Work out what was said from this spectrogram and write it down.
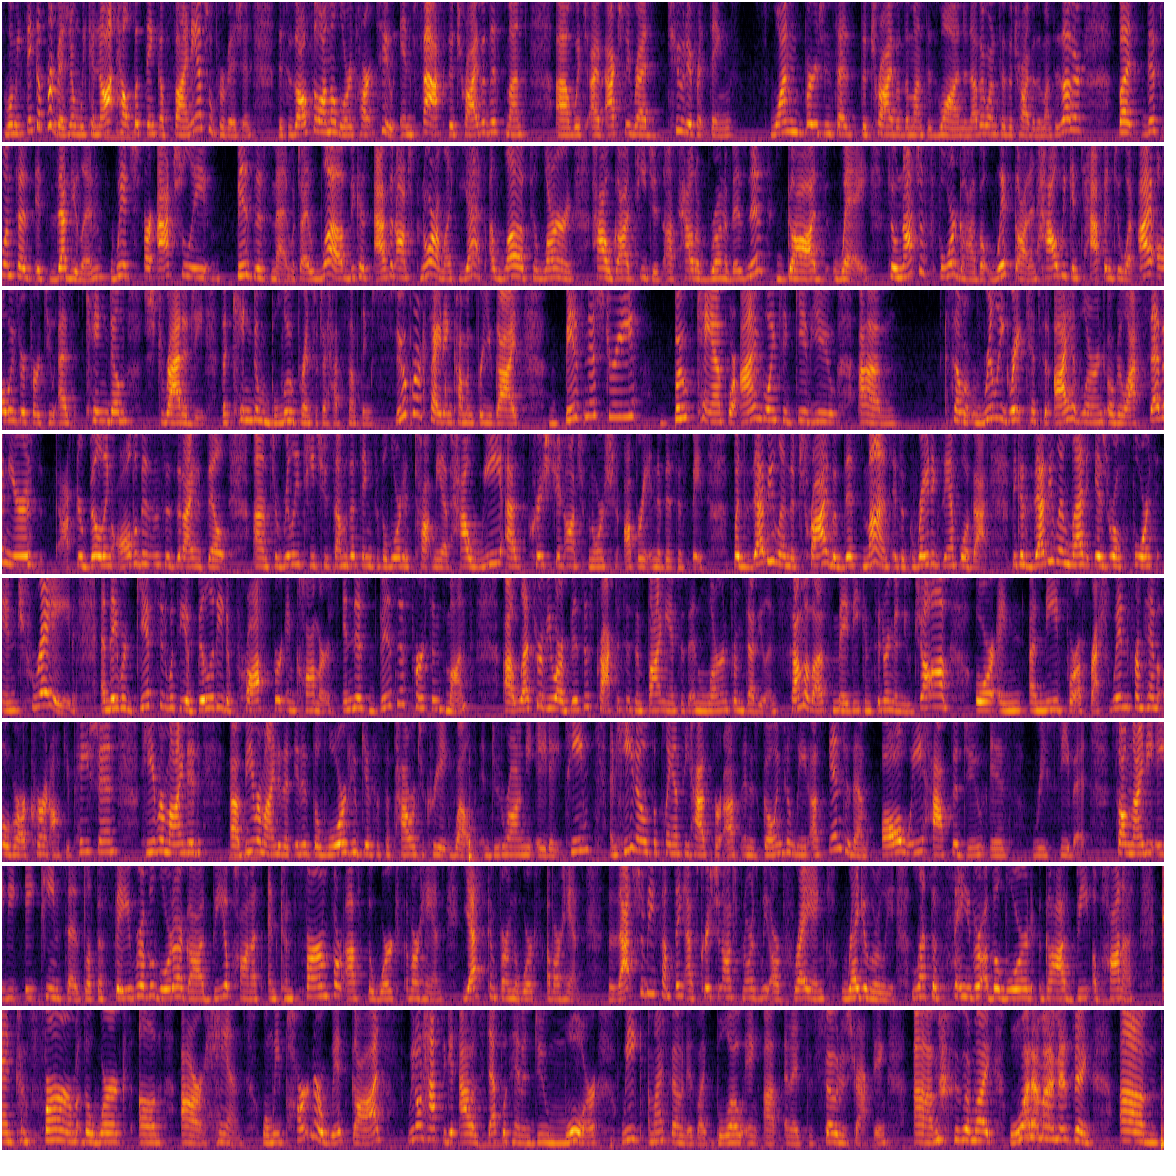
When we think of provision, we cannot help but think of financial provision. This is also on the Lord's heart, too. In fact, the tribe of this month, uh, which I've actually read two different things one version says the tribe of the month is one, another one says the tribe of the month is other, but this one says it's Zebulun, which are actually businessmen, which I love because as an entrepreneur, I'm like, yes, I love to learn how God teaches us how to run a business God's way. So, not just for God, but with God, and how we can tap into what I always refer to as kingdom strategy, the kingdom blueprints, which I have something super exciting coming for you guys. Business tree boot camp where I'm going to give you um, some really great tips that I have learned over the last seven years after building all the businesses that I have built um, to really teach you some of the things that the Lord has taught me of how we as Christian entrepreneurs should operate in the business space. But Zebulun, the tribe of this month, is a great example of that because Zebulun led Israel forth in trade and they were gifted with the ability to prosper in commerce. In this business person's month, uh, let's review our business practices and finances and learn from Zebulun. Some of us may be considering a new job or a, a need for a fresh wind from him over our current occupation. He reminded uh, be reminded that it is the Lord who gives us the power to create wealth in Deuteronomy 8:18, and he knows the plans he has for us and is going to lead us into them. All we have to do is receive it. Psalm 90, 18 says, Let the favor of the Lord our God be upon us and confirm for us the works of our hands. Yes, confirm the works of our hands. That should be something as Christian entrepreneurs we are praying regularly. Let the favor of the Lord God be upon us and confirm the works of our hands. When we partner with God, we don't have to get out of step with him and do more. We my phone is like blowing up and it's so distracting. Um so I'm like, what am I missing? Um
